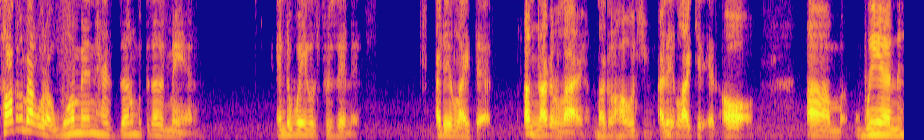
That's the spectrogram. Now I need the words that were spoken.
talking about what a woman has done with another man and the way it was presented, I didn't like that. I'm not gonna lie. I'm not gonna hold you. I didn't like it at all. Um, when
